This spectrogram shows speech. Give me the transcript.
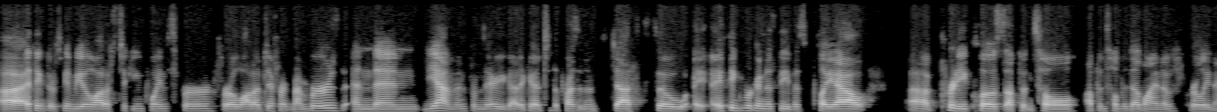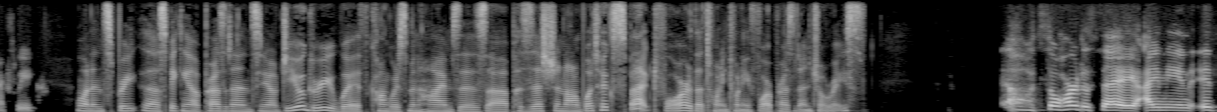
Uh, I think there's going to be a lot of sticking points for for a lot of different members, and then yeah, and then from there you got to get to the president's desk. So I, I think we're going to see this play out uh, pretty close up until up until the deadline of early next week. When in spe- uh, speaking of presidents, you know, do you agree with Congressman Himes's uh, position on what to expect for the 2024 presidential race? Oh, it's so hard to say. I mean, it's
